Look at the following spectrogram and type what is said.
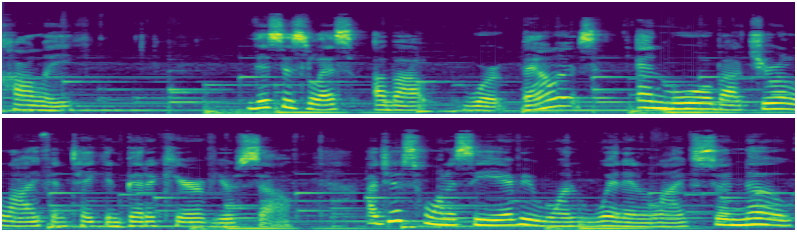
colleague. This is less about work balance and more about your life and taking better care of yourself. I just want to see everyone win in life, so know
